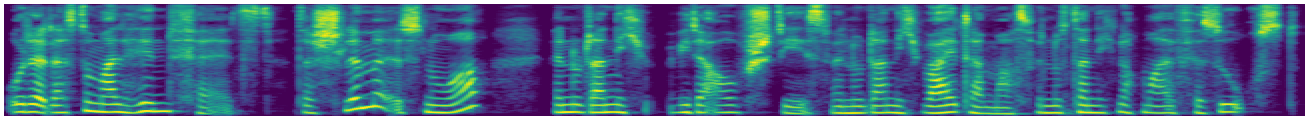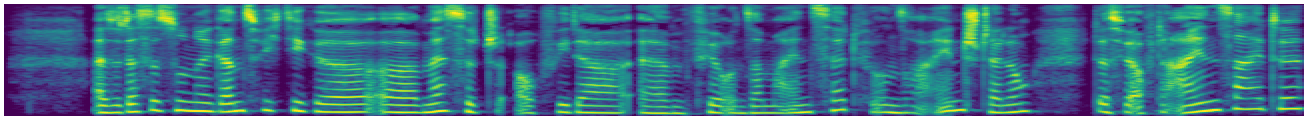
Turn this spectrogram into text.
oder dass du mal hinfällst. Das Schlimme ist nur, wenn du dann nicht wieder aufstehst, wenn du dann nicht weitermachst, wenn du es dann nicht nochmal versuchst. Also das ist so eine ganz wichtige äh, Message auch wieder ähm, für unser Mindset, für unsere Einstellung, dass wir auf der einen Seite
